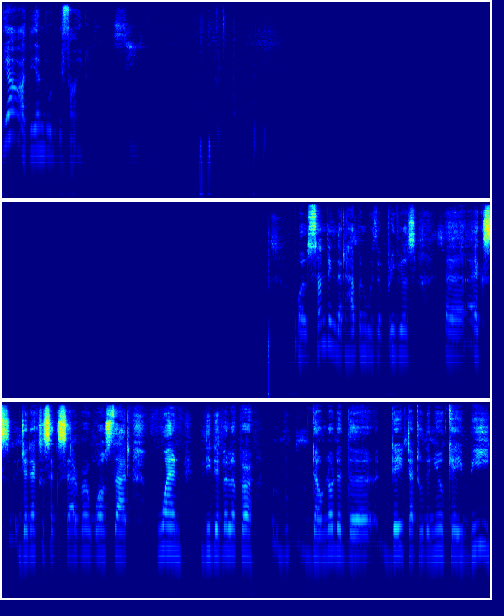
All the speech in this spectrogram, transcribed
yeah, at the end would be fine. Well, something that happened with the previous Uh, X, GeneXus X server was that when the developer downloaded the data to the new KB,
